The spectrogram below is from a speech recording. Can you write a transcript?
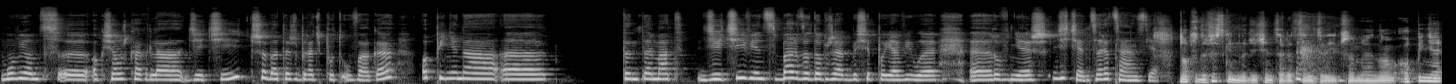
mówiąc y, o książkach dla dzieci, trzeba też brać pod uwagę opinie na e, ten temat dzieci, więc bardzo dobrze jakby się pojawiły e, również dziecięce recenzje. No przede wszystkim na dziecięce recenzje liczymy. No opinie,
